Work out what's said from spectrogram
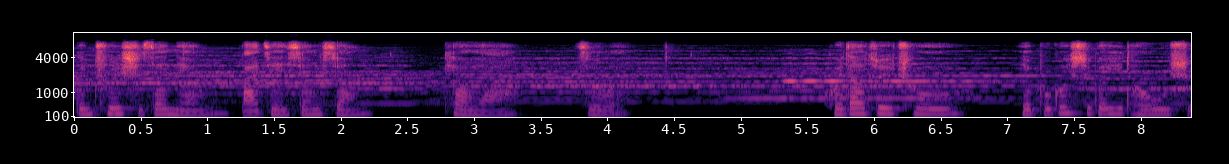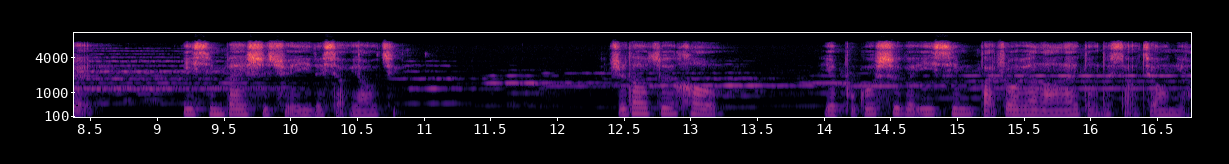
跟春十三娘拔剑相向、跳崖自刎。回到最初，也不过是个一头雾水、一心拜师学艺的小妖精；直到最后，也不过是个一心把状元郎来等的小娇娘。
